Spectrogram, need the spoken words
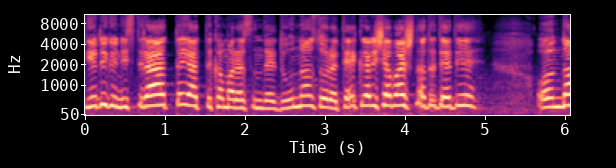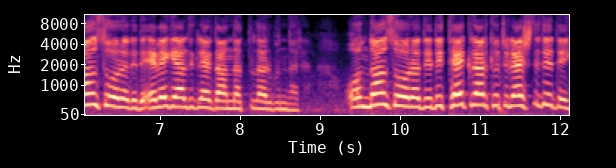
yedi gün istirahatte yattı kamerasındaydı. Ondan sonra tekrar işe başladı dedi. Ondan sonra dedi eve geldiklerinde anlattılar bunları. Ondan sonra dedi tekrar kötüleşti dedi.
